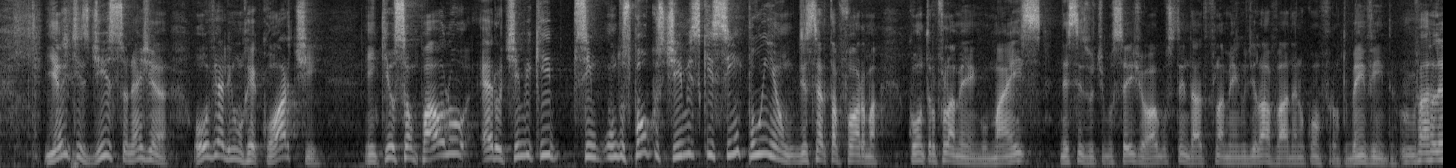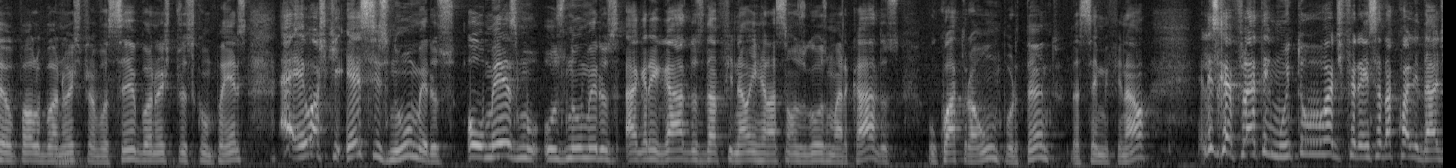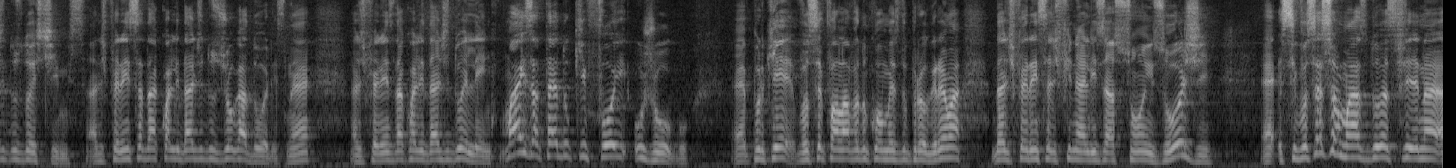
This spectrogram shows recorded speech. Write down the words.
E antes disso, né, Jean, houve ali um recorte em que o São Paulo era o time que, um dos poucos times que se impunham, de certa forma, contra o Flamengo. Mas, nesses últimos seis jogos, tem dado o Flamengo de lavada no confronto. Bem-vindo. Valeu, Paulo. Boa noite para você, boa noite para os companheiros. É, eu acho que esses números, ou mesmo os números agregados da final em relação aos gols marcados, o 4 a 1 portanto, da semifinal, eles refletem muito a diferença da qualidade dos dois times, a diferença da qualidade dos jogadores, né? A diferença da qualidade do elenco, mais até do que foi o jogo. É, porque você falava no começo do programa da diferença de finalizações hoje. É, se você somar as duas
